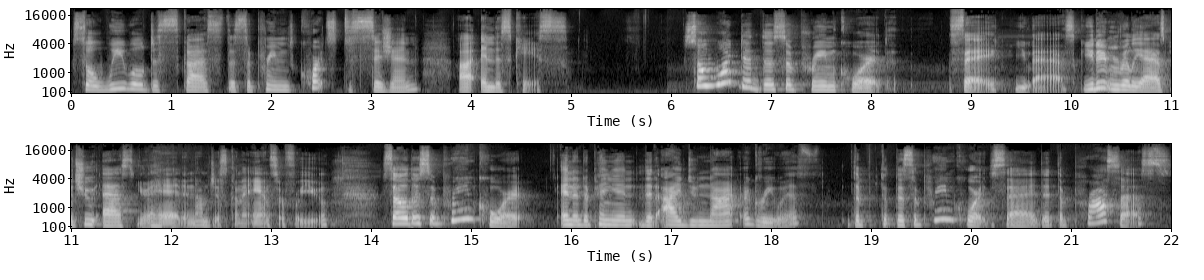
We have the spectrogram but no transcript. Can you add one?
So we will discuss the Supreme Court's decision uh, in this case. So, what did the Supreme Court say, you ask? You didn't really ask, but you asked in your head, and I'm just going to answer for you. So, the Supreme Court, in an opinion that I do not agree with, the, the Supreme Court said that the process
